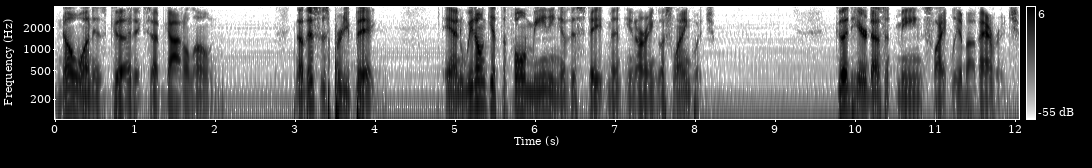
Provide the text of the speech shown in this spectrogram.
No one is good except God alone. Now, this is pretty big, and we don't get the full meaning of this statement in our English language. Good here doesn't mean slightly above average.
